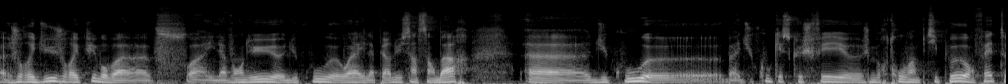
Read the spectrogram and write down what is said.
Euh, j'aurais dû j'aurais pu. Bon bah il a vendu euh, du coup euh, voilà il a perdu 500 bars. Du coup bah du coup qu'est-ce que je fais je me retrouve un petit peu en fait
